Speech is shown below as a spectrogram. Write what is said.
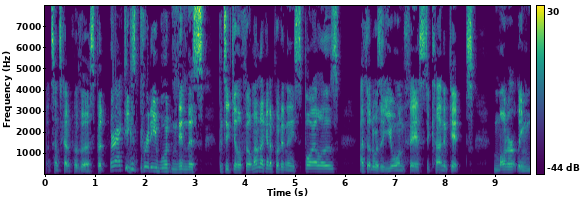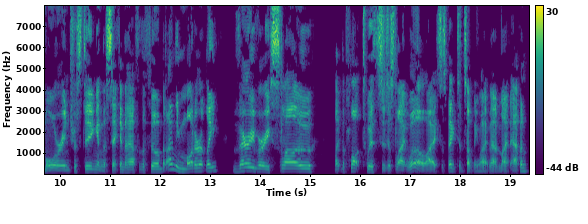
That sounds kind of perverse, but her acting is pretty wooden in this particular film. I'm not going to put in any spoilers. I thought it was a yawn fest. It kind of gets moderately more interesting in the second half of the film, but only moderately. Very, very slow. Like the plot twists are just like, well, I suspected something like that might happen.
